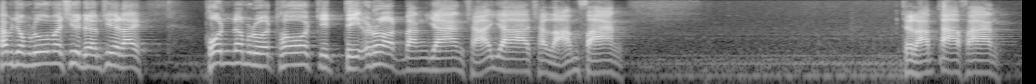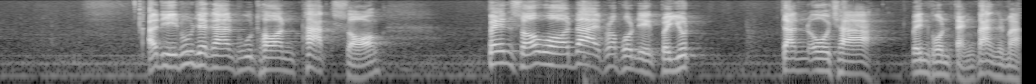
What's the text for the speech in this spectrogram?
ท่านผู้ชมรู้ไหมชื่อเดิมชื่ออะไรพลตำรวจโทจิตติรอดบางอย่าง ฉายาฉลามฟาง ฉลามตาฟาง อดีตผู้บัญชาการภูธรภาคสองเป็นสวได้เพราะพลเอกประยุทธ์ จันโอชาเป็นคนแต่งตั้งขึ้นมา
